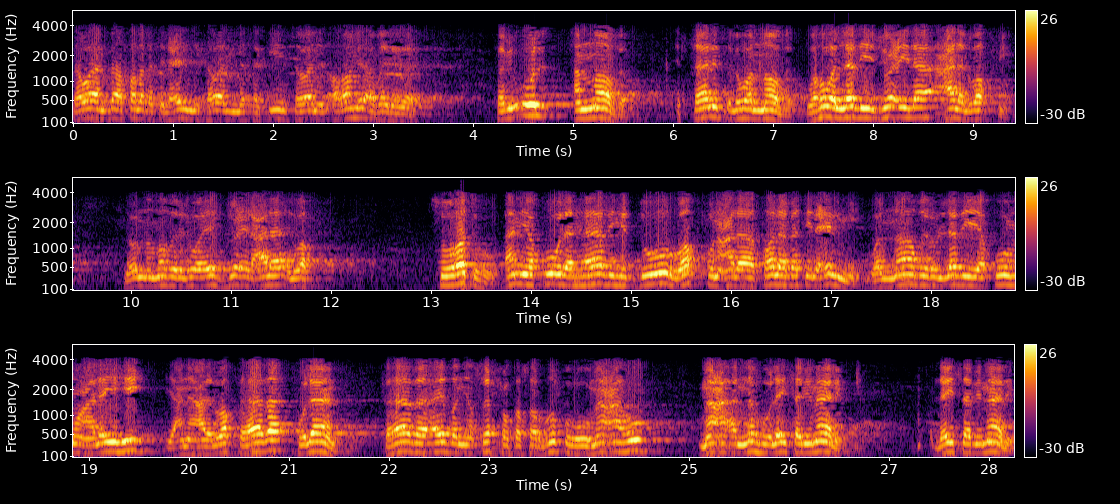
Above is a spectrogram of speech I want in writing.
سواء بقى طلبة العلم سواء المساكين سواء الأرامل أو غير ذلك. فبيقول الناظر الثالث اللي هو الناظر وهو الذي جعل على الوقف. لو قلنا الناظر اللي هو إيه؟ جعل على الوقف. صورته أن يقول هذه الدور وقف على طلبة العلم والناظر الذي يقوم عليه يعني على الوقف هذا فلان. فهذا أيضا يصح تصرفه معه مع أنه ليس بمالك ليس بمالك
